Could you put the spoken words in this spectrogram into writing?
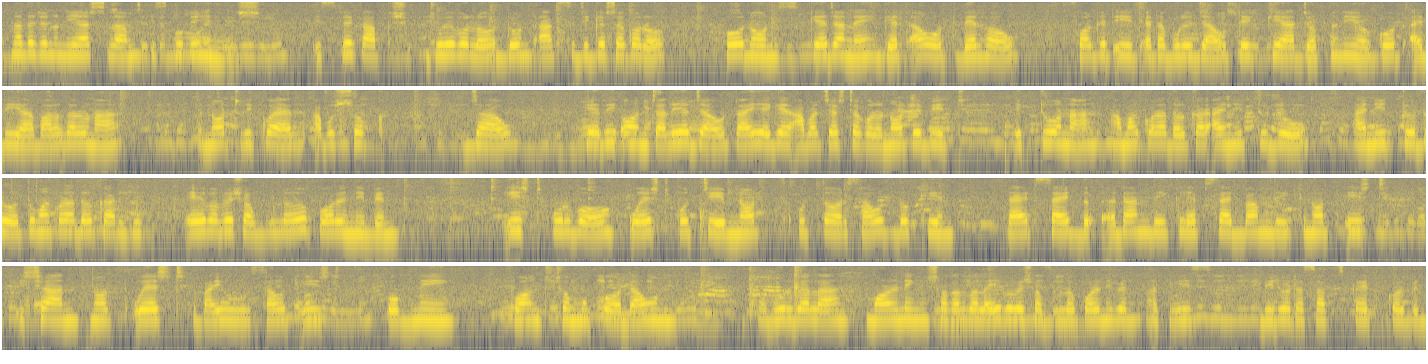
আপনাদের জন্য নিয়ে আসলাম স্পোকেন ইংলিশ। স্পেক আপ জুড়ে বলো ডোন্ট আক্স জিজ্ঞাসা করো। হো নোনস কে জানে? গেট আউট বের হও। ফরগেট ইট এটা ভুলে যাও। টেক কেয়ার যত্ন নিও। গুড আইডিয়া ভালো ধারণা। নট রিকোয়ার আবশ্যক। যাও। ক্যারি অন চালিয়ে যাও। ট্রাই এগেন আবার চেষ্টা করো। নট এ বিট একটুও না। আমার করা দরকার I need to do I need to do তোমার করা দরকার এভাবে সবগুলো পরে নেবেন। ইস্ট, পূর্ব, ওয়েস্ট, পশ্চিম, নর্থ, উত্তর, সাউথ, দক্ষিণ, রাইট সাইড ডান দিক, লেফট সাইড, বাম দিক, নর্থ ইস্ট, ঈশান, নর্থ ওয়েস্ট, বায়ু, সাউথ ইস্ট, অগ্নি, ফ্রন্ট, সম্মুখ, ডাউন, ভোরবেলা, মর্নিং, সকালবেলা, এইভাবে সবগুলো পরে নেবেন। আর প্লিজ, ভিডিওটা সাবস্ক্রাইব করবেন।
